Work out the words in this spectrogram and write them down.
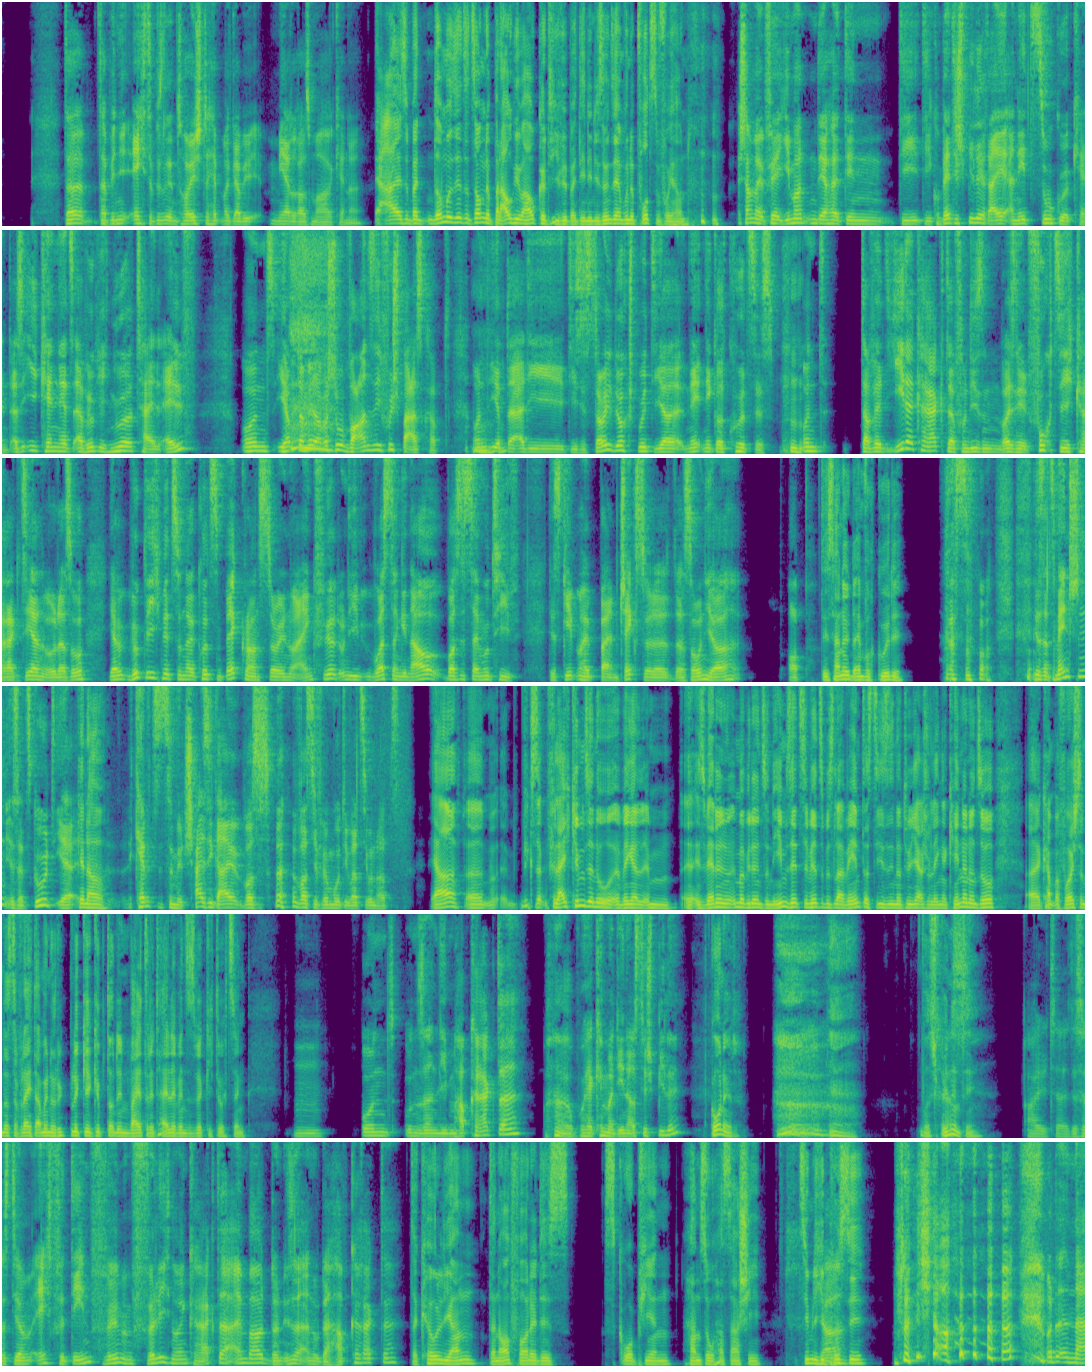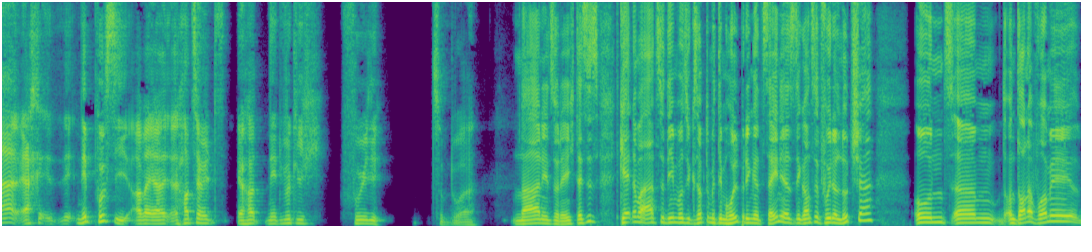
da, da bin ich echt ein bisschen enttäuscht, da hätte man, glaube ich, mehr draus machen können. Ja, also bei, da muss ich jetzt sagen, da brauche ich überhaupt keine Tiefe bei denen, die sollen sich einfach nur Pfotzen vorhauen. Schau mal, für jemanden, der halt den, die, die komplette Spielerei auch nicht so gut kennt. Also ich kenne jetzt auch wirklich nur Teil 11 und ich habe damit aber schon wahnsinnig viel Spaß gehabt. Und mhm. ich habe da auch die, diese Story durchgespielt, die ja nicht, nicht gerade kurz ist. Und da wird jeder Charakter von diesen, weiß ich nicht, 50 Charakteren oder so, ja wirklich mit so einer kurzen Background-Story nur eingeführt und ich weiß dann genau, was ist sein Motiv. Das geht mir halt beim Jax oder der Sonja ab. Das sind halt einfach gute. Also, ihr seid Menschen, ihr seid gut, ihr genau. kämpft jetzt damit, scheißegal, was, was ihr für Motivation habt. Ja, äh, wie gesagt, vielleicht kommen sie ja noch wegen im, äh, es werde immer wieder in so Nebensätze wird so ein bisschen erwähnt, dass die sie natürlich auch schon länger kennen und so. Äh, kann man vorstellen, dass da vielleicht auch mal noch Rückblicke gibt oder in weitere Teile, wenn sie es wirklich durchziehen. Hm. Und unseren lieben Hauptcharakter, woher kennen wir den aus den Spiele? Gar nicht. Was spinnen die? Alter, das heißt, die haben echt für den Film einen völlig neuen Charakter einbaut, dann ist er auch nur der Hauptcharakter? Der Cole Young, der Nachfahre des Scorpion, Hanzo Hasashi. Ziemliche ja. Pussy. ja. Und äh, na, ach, nicht Pussy, aber er hat halt, er hat nicht wirklich viel zum Tor. Na, nicht so recht. Das ist, geht aber auch zu dem, was ich gesagt habe mit dem Holbringer Zähne. Er ist die ganze Zeit voll der Lutscher. Und, ähm, und dann auf einmal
